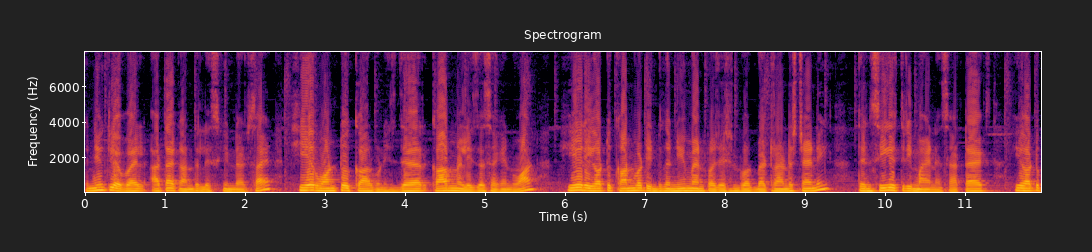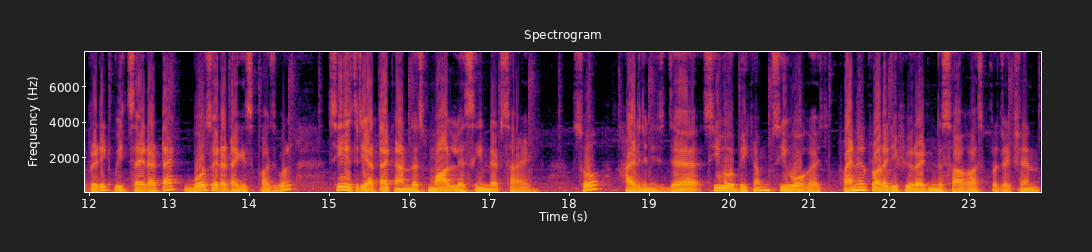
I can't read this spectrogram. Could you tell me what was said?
The nucleophile attack on the less hindered side. Here 1 2 carbon is there, carbonyl is the second one. Here you have to convert into the Newman projection for better understanding. Then CH3 minus attacks. You have to predict which side attack. Both side attack is possible. CH3 attack on the small less hindered side. So hydrogen is there, CO becomes COH. Final product if you write in the Sagas projection,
